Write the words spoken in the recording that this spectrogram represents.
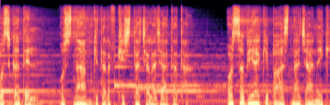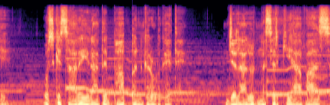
उसका दिल उस नाम की तरफ़ खिंचता चला जाता था और सबिया के पास न जाने के उसके सारे इरादे भाप बनकर उड़ गए थे। जलालुल नसर की आवाज़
